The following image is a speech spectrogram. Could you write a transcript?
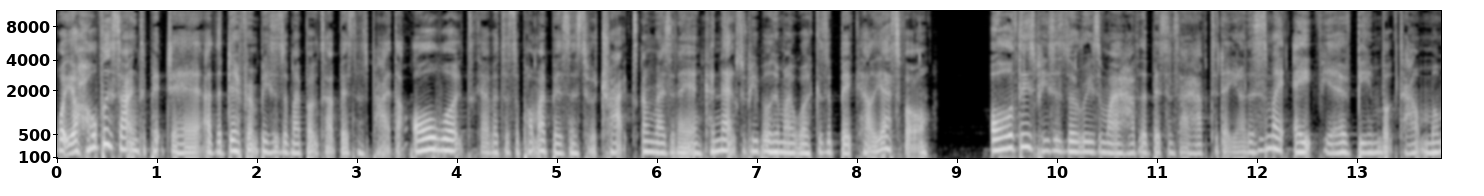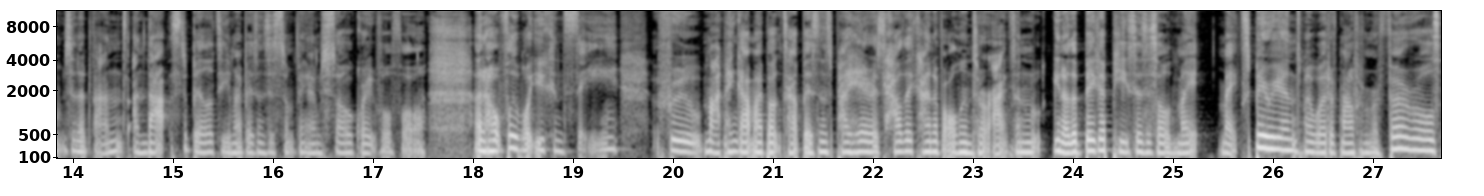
what you're hopefully starting to picture here are the different pieces of my booked out business pie that all work together to support my business to attract and resonate and connect with people who my work is a big hell yes for all of these pieces are the reason why I have the business I have today. You know, this is my eighth year of being booked out months in advance, and that stability in my business is something I'm so grateful for. And hopefully, what you can see through mapping out my booked out business pie here is how they kind of all interact. And, you know, the bigger pieces is all my my experience, my word of mouth and referrals.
